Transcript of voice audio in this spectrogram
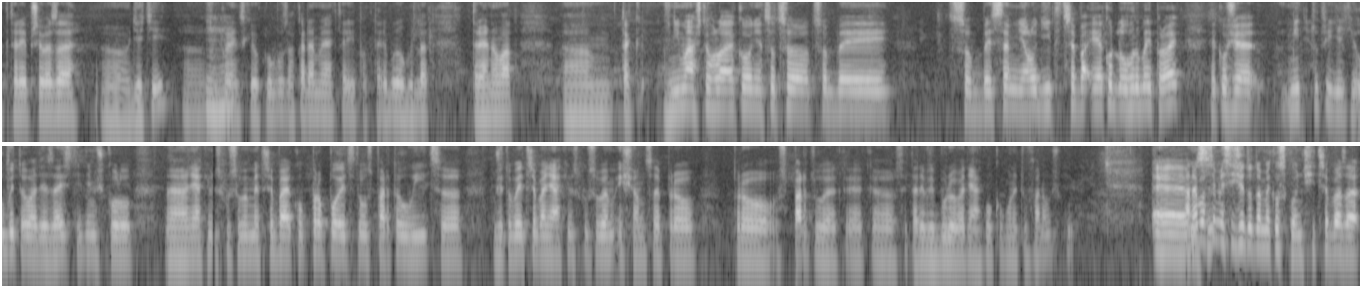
který přiveze děti z mm-hmm. ukrajinského klubu, z akademie, který pak tady budou bydlet, trénovat. Um, tak vnímáš tohle jako něco, co, co by co by se mělo dít třeba i jako dlouhodobý projekt, jakože mít tu ty děti, ubytovat je, zajistit jim školu, eh, nějakým způsobem je třeba jako propojit s tou Spartou víc, eh, může to být třeba nějakým způsobem i šance pro, pro Spartu, jak, jak eh, si tady vybudovat nějakou komunitu fanoušků? A nebo si myslíš, že to tam jako skončí třeba za,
